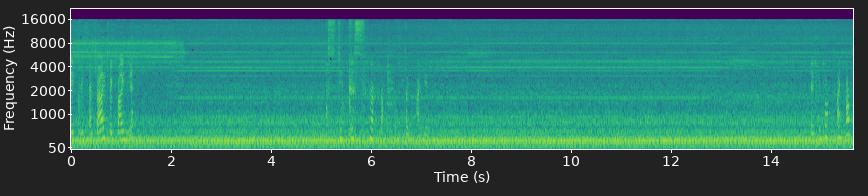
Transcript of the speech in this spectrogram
I tried to try it. Stickers. I did. Is it not? I thought.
